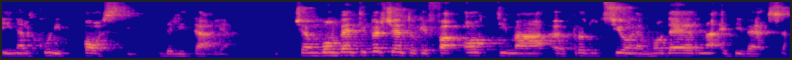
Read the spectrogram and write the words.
in alcuni posti dell'Italia c'è un buon 20% che fa ottima eh, produzione, moderna e diversa.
